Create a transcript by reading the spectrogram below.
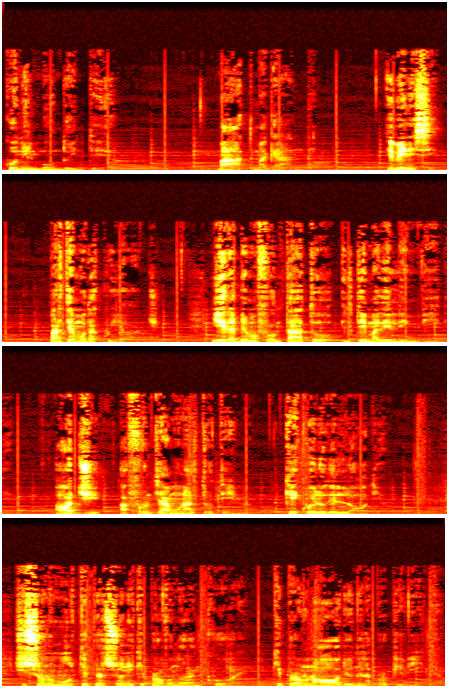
con il mondo intero. Mahatma Gandhi. Ebbene sì, partiamo da qui oggi. Ieri abbiamo affrontato il tema dell'invidia. Oggi affrontiamo un altro tema, che è quello dell'odio. Ci sono molte persone che provano rancore, che provano odio nella propria vita.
